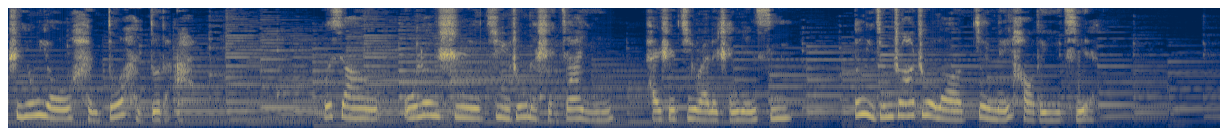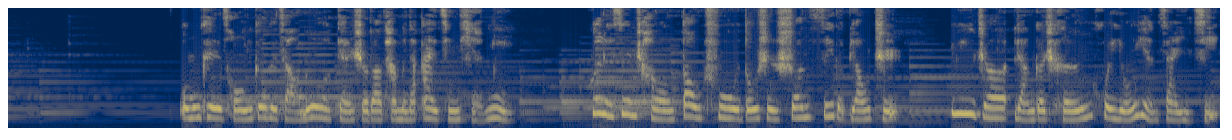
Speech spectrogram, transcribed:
是拥有很多很多的爱。我想，无论是剧中的沈佳宜，还是剧外的陈妍希，都已经抓住了最美好的一切。我们可以从各个角落感受到他们的爱情甜蜜。婚礼现场到处都是双 C 的标志，寓意着两个陈会永远在一起。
